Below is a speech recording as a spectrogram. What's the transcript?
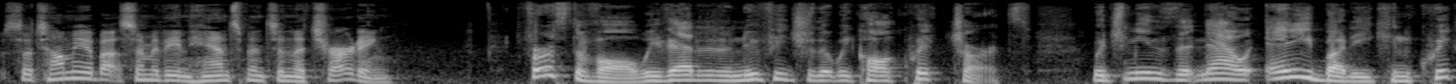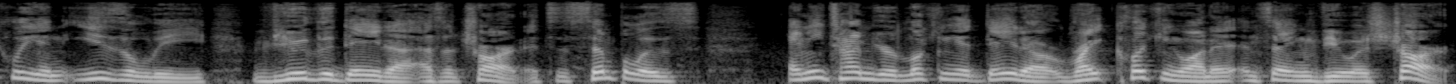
So tell me about some of the enhancements in the charting. First of all, we've added a new feature that we call quick charts, which means that now anybody can quickly and easily view the data as a chart. It's as simple as anytime you're looking at data, right clicking on it and saying view as chart.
